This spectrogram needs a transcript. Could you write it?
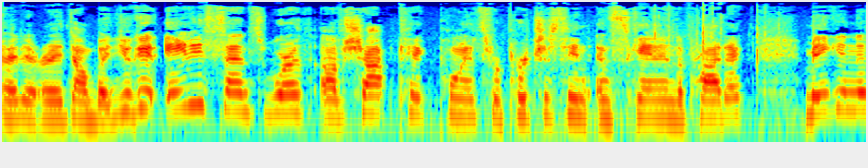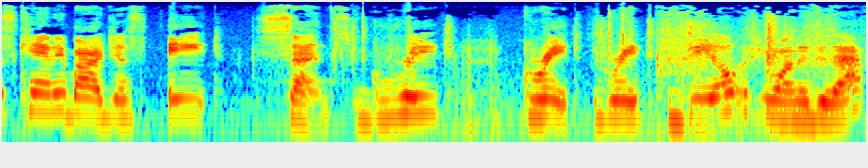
I didn't write it down, but you get 80 cents worth of Shopkick points for purchasing and scanning the product, making this candy bar just 8 cents. Great, great, great deal if you want to do that.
